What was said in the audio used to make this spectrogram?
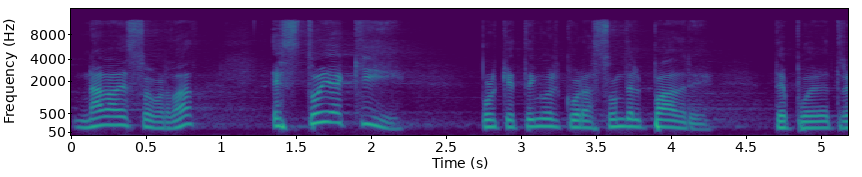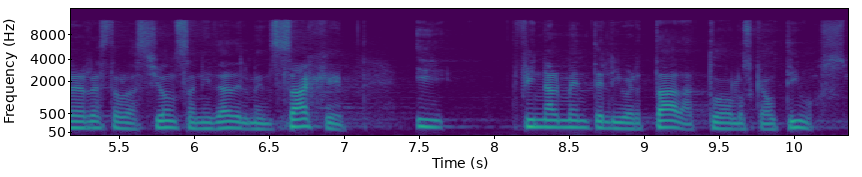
Nada de eso, ¿verdad? Estoy aquí porque tengo el corazón del Padre de poder traer restauración, sanidad del mensaje y finalmente libertad a todos los cautivos.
